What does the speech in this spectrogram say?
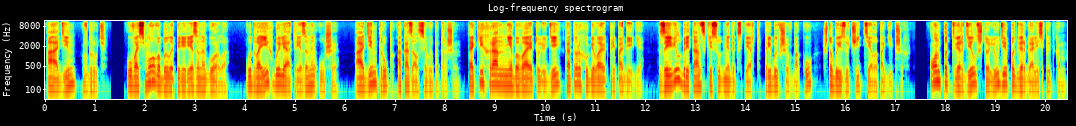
а один – в грудь. У восьмого было перерезано горло, у двоих были отрезаны уши, а один труп оказался выпотрошен. Таких ран не бывает у людей, которых убивают при побеге, заявил британский судмедэксперт, прибывший в Баку, чтобы изучить тело погибших. Он подтвердил, что люди подвергались пыткам.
